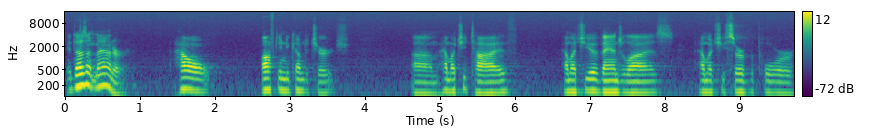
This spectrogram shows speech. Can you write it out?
it doesn't matter how often you come to church, um, how much you tithe, how much you evangelize, how much you serve the poor,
